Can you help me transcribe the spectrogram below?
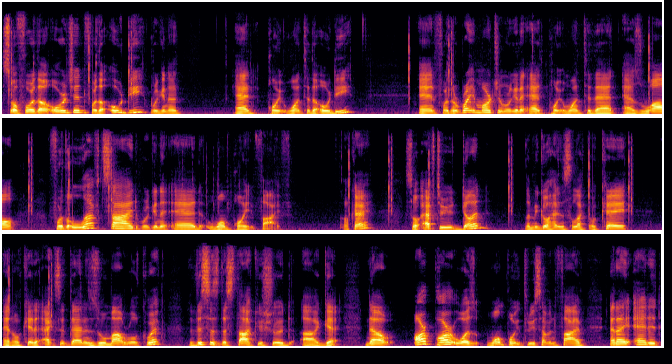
So for the origin, for the OD, we're gonna add 0.1 to the OD. And for the right margin, we're gonna add 0.1 to that as well. For the left side, we're gonna add 1.5, okay? So after you're done, let me go ahead and select OK and OK to exit that and zoom out real quick. This is the stock you should uh, get. Now, our part was 1.375 and I added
